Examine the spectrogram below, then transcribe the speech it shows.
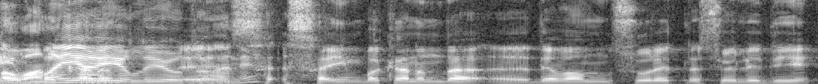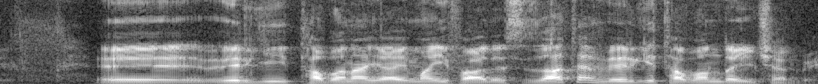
tavana yayılıyordu hani. Sa- Sayın Bakan'ın da e, devamlı suretle söylediği e, vergiyi tabana yayma ifadesi. Zaten vergi tabanda İlker Bey.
